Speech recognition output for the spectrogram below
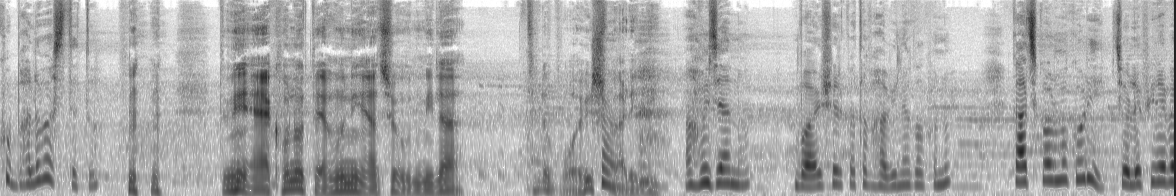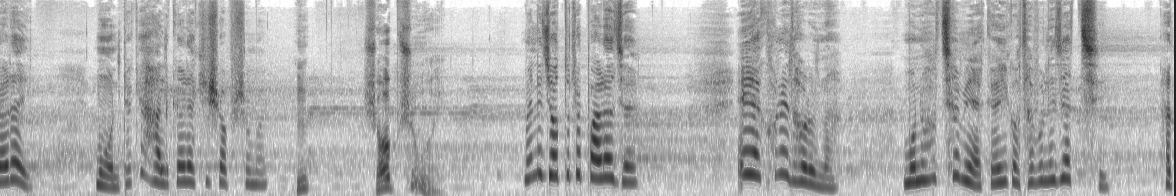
খুব ভালোবাসতে তো। তুমি এখনও তেমনই আছো উর্মিলা। যেন বয়স বাড়েনি। আমি জানো বয়সের কথা ভাবি না কখনো। কাজকর্ম করি চলে ফিরে বেড়াই। মনটাকে হালকা রাখি সব সময় হুম সব সময় মানে যতটা পারা যায়। এই এখনই ধরো না মনে হচ্ছে আমি একাই কথা বলে যাচ্ছি। আর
